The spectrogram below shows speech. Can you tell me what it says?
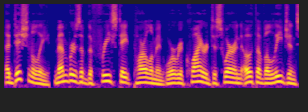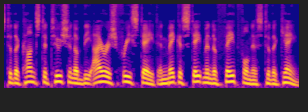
Additionally, members of the Free State Parliament were required to swear an oath of allegiance to the Constitution of the Irish Free State and make a statement of faithfulness to the King.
